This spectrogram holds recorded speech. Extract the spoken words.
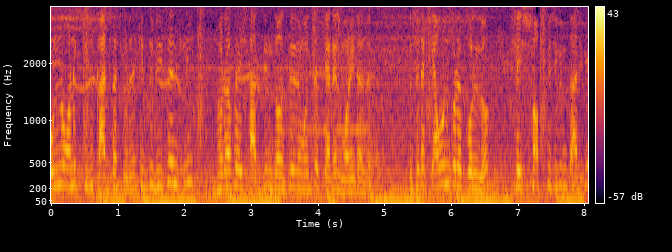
অন্য অনেক কিছু কাজ বাজ করেছে। কিন্তু রিসেন্টলি ধরে রাখো এই সাত দিন, দশ দিনের মধ্যে চ্যানেল মনিটাইজ হয়ে গেল। তো সেটা কেমন করে করল, সেই সব কিছু কিন্তু আজকে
